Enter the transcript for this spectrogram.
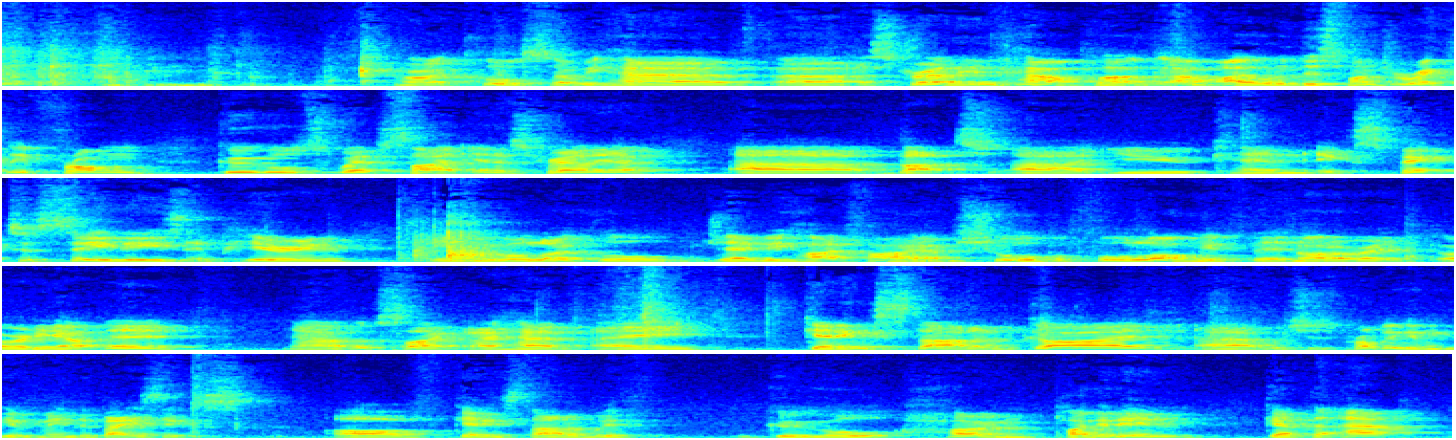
All right, cool. So we have uh, Australian power plug. Um, I ordered this one directly from Google's website in Australia, uh, but uh, you can expect to see these appearing in your local JB Hi-Fi, I'm sure, before long, if they're not already, out there. Now, it looks like I have a getting started guide, uh, which is probably going to give me the basics of getting started with Google Home. Plug it in, get the app,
